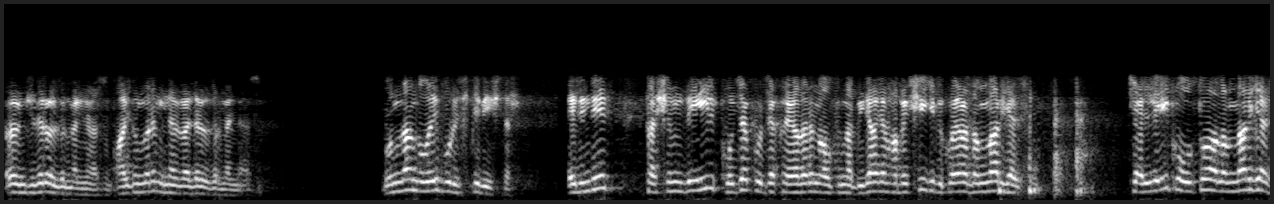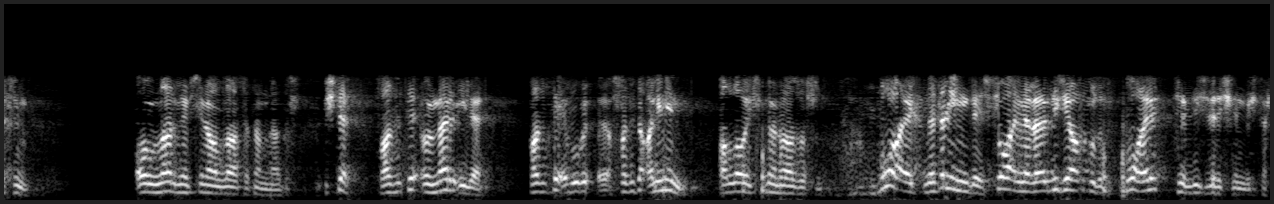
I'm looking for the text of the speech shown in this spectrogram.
öncüleri öldürmen lazım. Aydınları, münevverleri öldürmen lazım. Bundan dolayı bu riskli bir iştir. Elini taşın değil koca koca kayaların altına Bilal-i Habeşi gibi koyan adamlar gelsin. Kelleyi koltuğa alanlar gelsin. Onlar nefsini Allah'a satanlardır. İşte Hazreti Ömer ile Hazreti Ebu e, Hazreti Ali'nin Allah işinden razı olsun. Bu ayet neden indi? Sualine verdiği cevap budur. Bu ayet tebliğciler için inmiştir.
